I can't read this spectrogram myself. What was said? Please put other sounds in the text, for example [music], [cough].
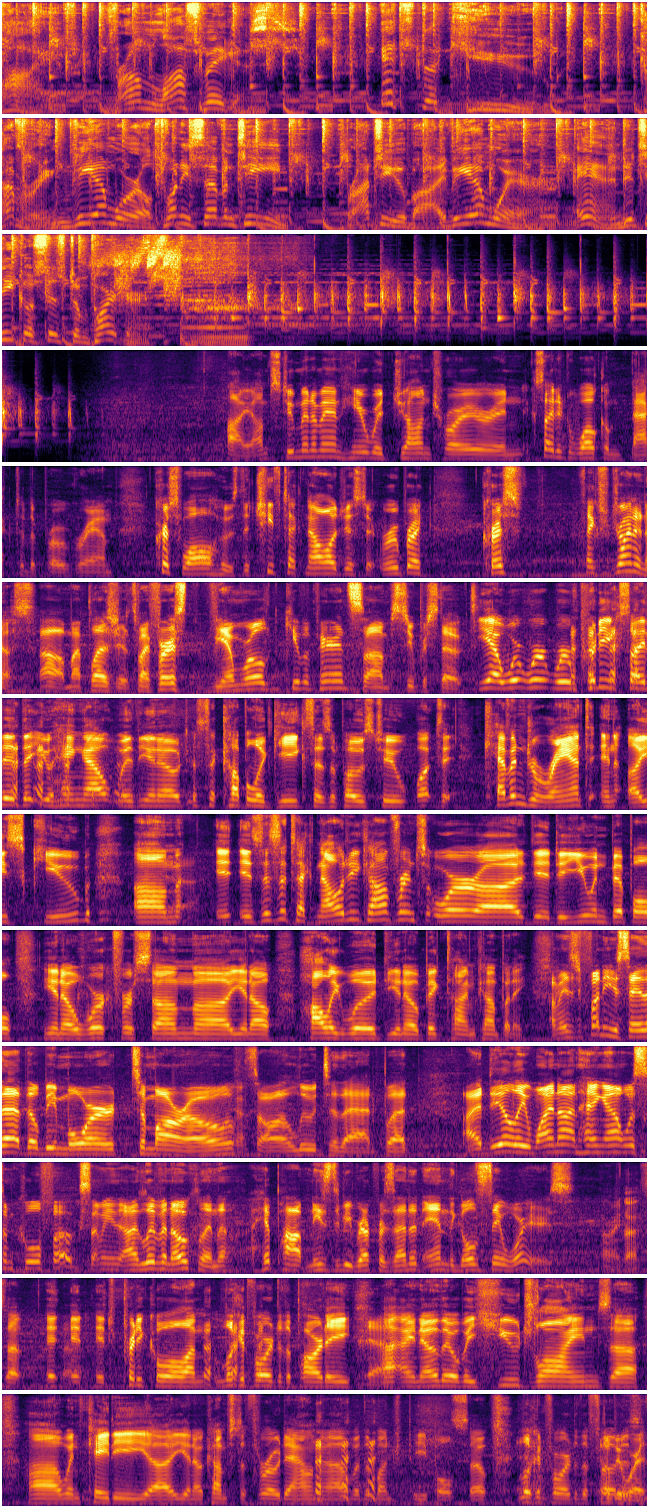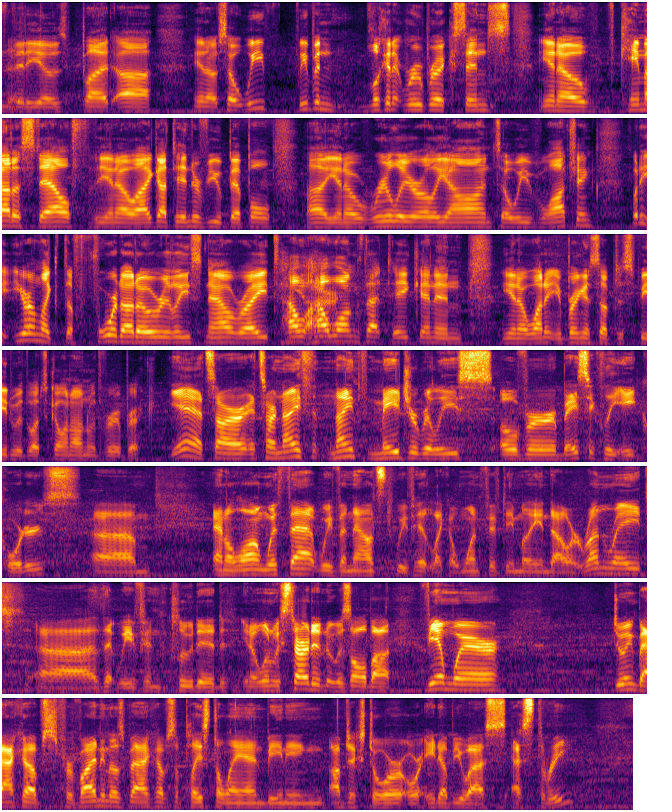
Live from Las Vegas, it's theCUBE. Covering VMworld 2017. Brought to you by VMware and its ecosystem partners. Hi, I'm Stu Miniman here with John Troyer and excited to welcome back to the program Chris Wahl, who's the Chief Technologist at Rubrik. Chris, Thanks for joining us. Oh, my pleasure. It's my first VMworld CUBE appearance, so I'm super stoked. Yeah, we're, we're, we're pretty excited that you hang out with, you know, just a couple of geeks as opposed to, what's it, Kevin Durant and Ice Cube. Um, yeah. Is this a technology conference or uh, do, do, you and Bipul, you know, work for some, uh, you know, Hollywood, you know, big time company? I mean, it's funny you say that. There'll be more tomorrow, yeah. so I'll allude to that. But ideally, why not hang out with some cool folks? I mean, I live in Oakland. Hip hop needs to be represented and the Golden State Warriors. All right, so it, it, it's pretty cool. I'm looking forward to the party. [laughs] Yeah. I, I, know there will be huge lines uh, uh, when KD, uh, you know, comes to throw down uh, with a bunch of people. So [laughs] looking forward to the photos and it. videos. But uh, you know, so we we've been looking at Rubrik since you know came out of stealth. You know, I got to interview Bipul, uh, you know, really early on. So we've been watching. What you, you're on like the 4.0 release now, right? How how long has that taken? And you know, why don't you bring us up to speed with what's going on with Rubrik? Yeah, it's our it's our ninth ninth major release over basically eight quarters. Um, and along with that, we've announced we've hit like a $150 million run rate uh, that we've included. You know, when we started, it was all about VMware, doing backups, providing those backups a place to land, meaning Object Store or AWS S3.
